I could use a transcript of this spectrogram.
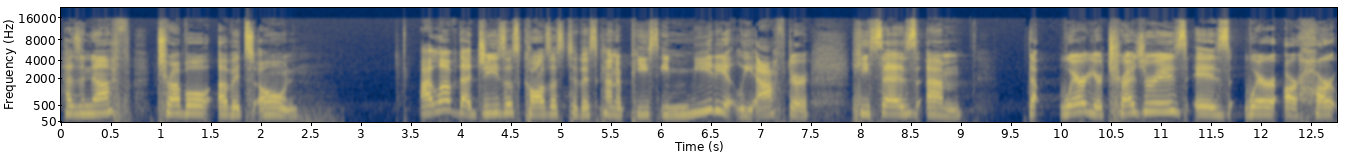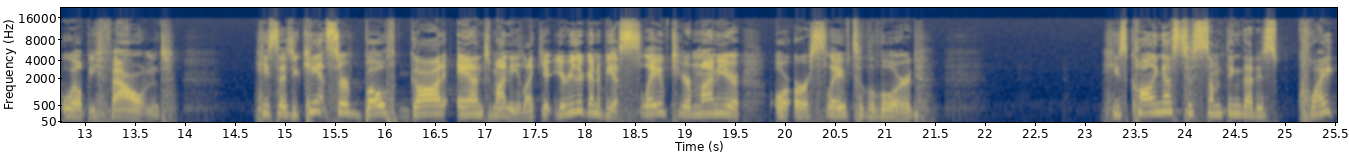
has enough trouble of its own. I love that Jesus calls us to this kind of peace immediately after he says um, that where your treasure is, is where our heart will be found he says you can't serve both God and money. Like you're either going to be a slave to your money or, or, or, a slave to the Lord. He's calling us to something that is quite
